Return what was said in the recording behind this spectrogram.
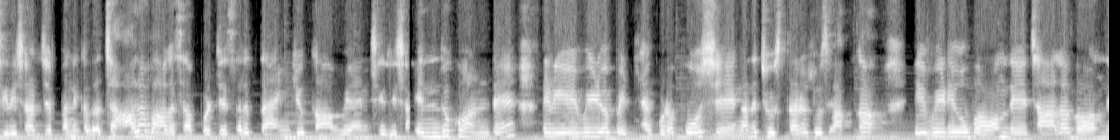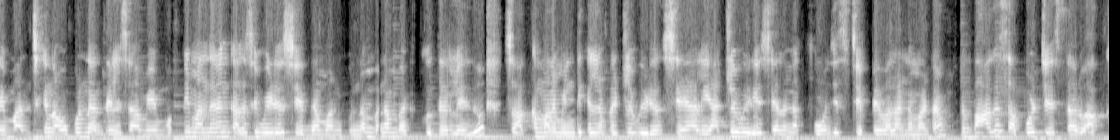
శిరీష అని చెప్పాను కదా చాలా బాగా సపోర్ట్ చేశారు. Thank you Kavya and Sirisha. ఎందుకు అంటే నేను ఏ వీడియో పెట్టినా కూడా పోస్ట్ చేయగానే చూస్తారు. చూసి అక్క ఈ వీడియో బాగుంది చాలా బాగుంది మంచిగా నవ్వుకున్నాను తెలుసా మేము? మేమందరం కలిసి వీడియోస్ చేద్దాం అనుకున్నాం. మనం బట్ కుదరలేదు. సో అక్క మనం ఇంటికి వెళ్ళినప్పుడు ఎట్లా వీడియోస్ చేయాలి? అట్లా వీడియోస్ చేయాలని నాకు ఫోన్ చేసి చెప్పేవాళ్ళు అన్నమాట బాగా సపోర్ట్ చేస్తారు. అక్క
